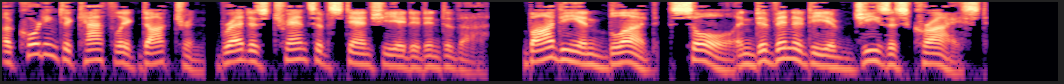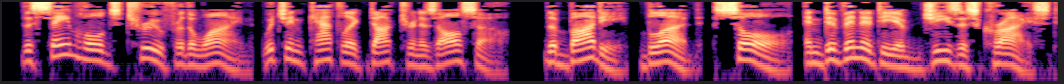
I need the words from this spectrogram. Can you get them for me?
According to Catholic doctrine, bread is transubstantiated into the body and blood, soul and divinity of Jesus Christ. The same holds true for the wine, which in Catholic doctrine is also the body, blood, soul, and divinity of Jesus Christ.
